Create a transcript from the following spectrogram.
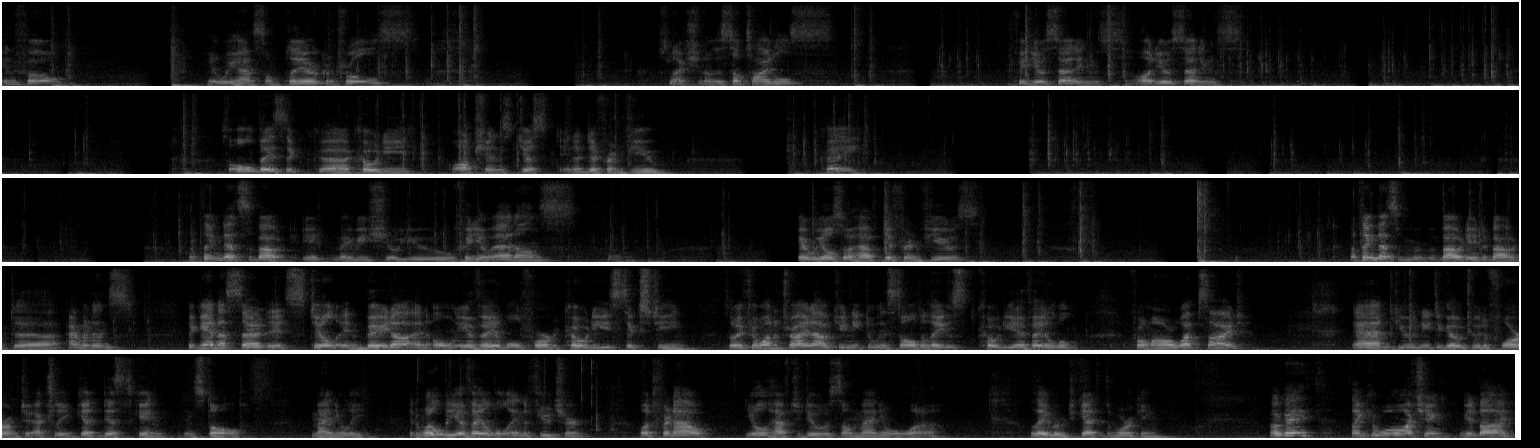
Info. Here we have some player controls. selection of the subtitles, video settings, audio settings. So all basic uh, Kodi options just in a different view. Okay. Think that's about it. Maybe show you video add-ons. Here we also have different views. I think that's about it about uh, Eminence. Again, as said, it's still in beta and only available for Kodi 16. So if you want to try it out, you need to install the latest Kodi available from our website and you need to go to the forum to actually get this skin installed manually. It will be available in the future, but for now you'll have to do some manual uh, labor to get it working. Okay, thank you for watching, goodbye.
